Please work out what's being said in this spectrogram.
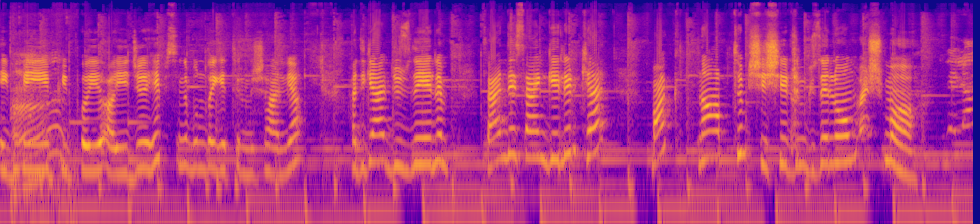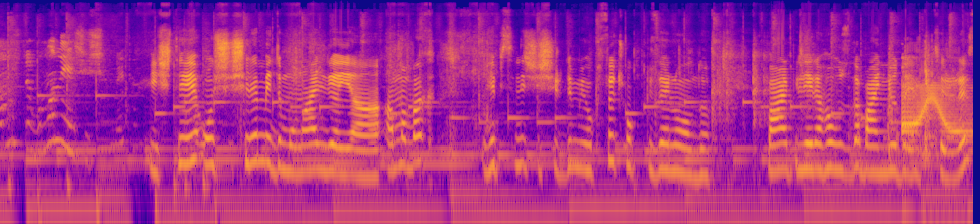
ebeği, pipayı, ayıcığı hepsini bunda getirmiş Alya. Hadi gel düzleyelim. Ben de sen gelirken bak ne yaptım şişirdim güzel olmuş mu? Güzel olmuş da bunu niye şişirmedin? İşte o şişiremedim onu Alya ya. Ama bak hepsini şişirdim yoksa çok güzel oldu. Barbie'leri havuzda banyoda yaptırırız.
